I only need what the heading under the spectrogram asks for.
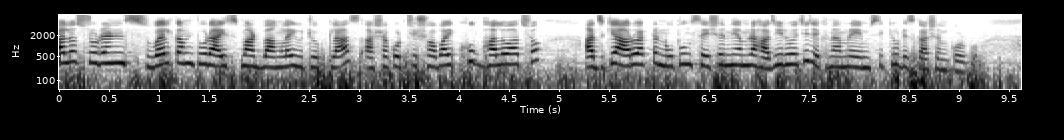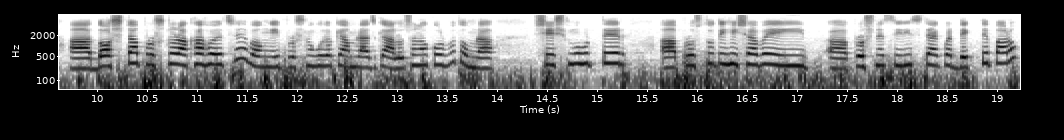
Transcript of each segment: Hello students welcome to Rai smart Bangla YouTube class আশা করছি সবাই খুব ভালো আছো। আজকে আরও একটা নতুন সেশন নিয়ে আমরা হাজির হয়েছি, যেখানে আমরা এমসিকিউ ডিসকাশন করব। দশটা প্রশ্ন রাখা হয়েছে এবং এই প্রশ্নগুলোকে আমরা আজকে আলোচনা করব। তোমরা শেষ মুহূর্তের প্রস্তুতি হিসাবে এই প্রশ্নের সিরিজটা একবার দেখতে পারো।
